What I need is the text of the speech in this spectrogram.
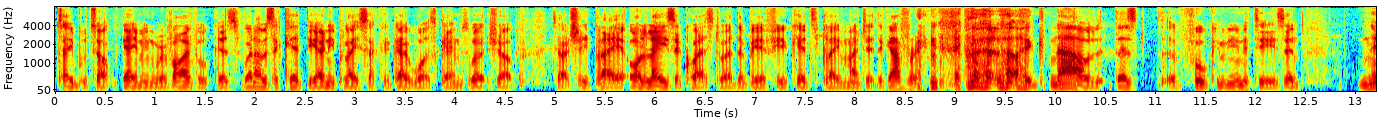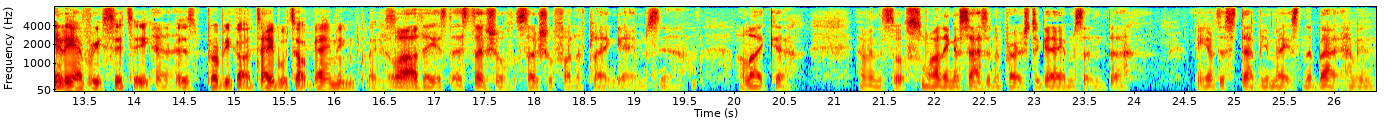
tabletop gaming revival because when I was a kid, the only place I could go was Games Workshop to actually play it, or Laser Quest, where there'd be a few kids playing Magic the Gathering. like now, there's full communities, and nearly every city yeah. has probably got a tabletop gaming place. Well, I think it's the social social fun of playing games. Yeah, I like uh, having the sort of smiling assassin approach to games and. Uh, being able to stab your mates in the back, having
